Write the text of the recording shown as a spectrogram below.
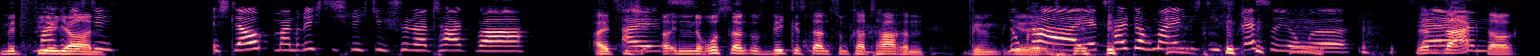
Mit vier Mein Jahren. Richtig, ich glaube, mein richtig, richtig schöner Tag war. Als ich als- in Russland, Usbekistan zum Tataren. Ge ge- Luca, jetzt halt doch mal endlich die Fresse, Junge. Dann sag ähm, doch.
